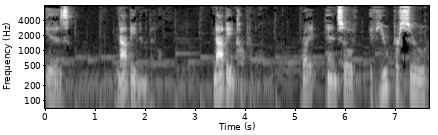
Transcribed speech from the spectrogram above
is not being in the middle, not being comfortable, right? And so if, if you pursue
